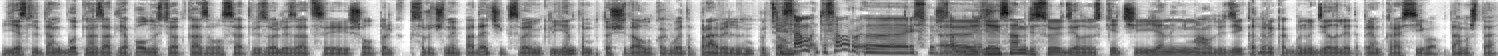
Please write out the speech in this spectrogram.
Если там год назад я полностью отказывался от визуализации и шел только к ручной подаче к своим клиентам, то считал, ну, как бы это правильным путем. Ты сам, ты сам э, рисуешь? Сам э, я и сам рисую, делаю скетчи, и я нанимал людей, которые, угу. как бы, ну, делали это прям красиво, потому что,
